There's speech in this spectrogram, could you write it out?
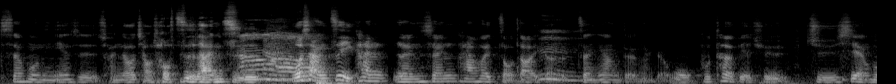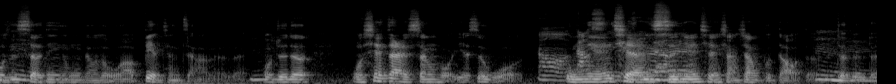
生活理念是船到桥头自然直。哦我想自己看人生，它会走到一个嗯怎样的那个，我不特别去局限或是设定一个目标，说我要变成怎样的人。我觉得我现在的生活也是我哦，五年前、是十年前想象不到的，嗯对对对，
